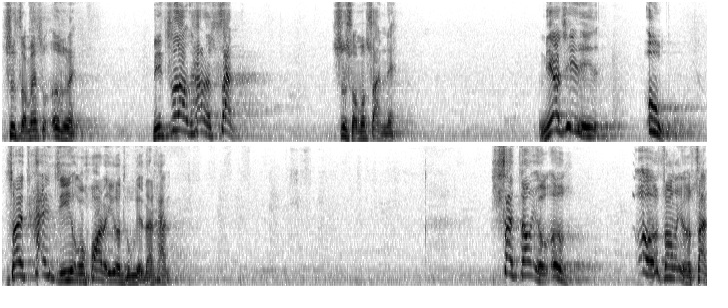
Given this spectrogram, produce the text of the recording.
是怎么是恶呢？你知道他的善是什么善呢？你要去悟，所以太极我画了一个图给他看，善中有恶。恶中有善，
